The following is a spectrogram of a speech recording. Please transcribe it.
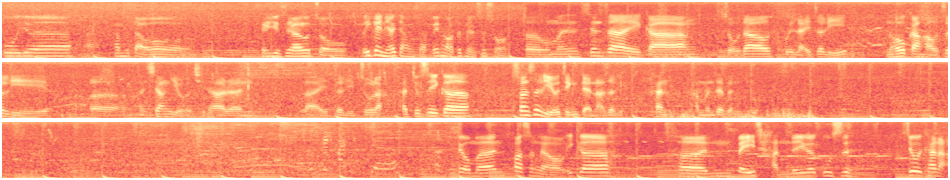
布就啊看不到哦。所以就是要走。应该你要讲小便好，这边有厕所。呃，我们现在刚走到回来这里，然后刚好这里呃很像有其他人来这里住了，它就是一个算是旅游景点啦。这里看他们这边住。给我们发生了一个很悲惨的一个故事，就会看啊，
